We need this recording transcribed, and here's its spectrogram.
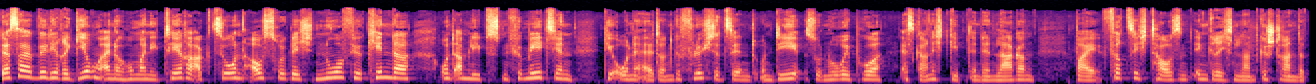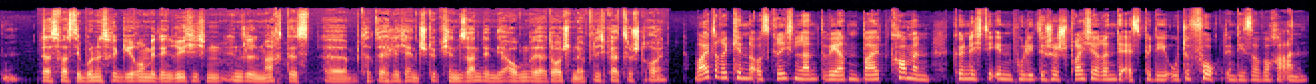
Deshalb will die Regierung eine humanitäre Aktion ausdrücklich nur für Kinder und am liebsten für Mädchen, die ohne Eltern geflüchtet sind und die, so Noripur, es gar nicht gibt in den Lagern bei 40.000 in Griechenland gestrandeten. Das, was die Bundesregierung mit den griechischen Inseln macht, ist äh, tatsächlich ein Stückchen Sand in die Augen der deutschen Öffentlichkeit zu streuen. Weitere Kinder aus Griechenland werden bald kommen, kündigt die innenpolitische Sprecherin der SPD Ute Vogt in dieser Woche an.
